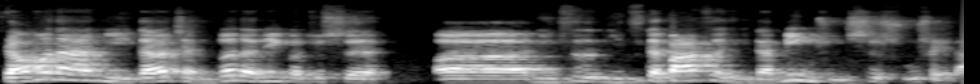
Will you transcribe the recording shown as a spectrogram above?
然后呢，你的整个的那个就是呃，你自你自己的八字，你的命主是属水的。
